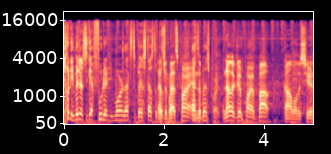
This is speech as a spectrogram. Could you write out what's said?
20 minutes to get food anymore. That's the best. That's the That's best the best part. That's and the best part. Another good part about Gamo this year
